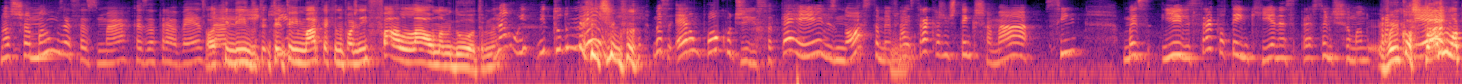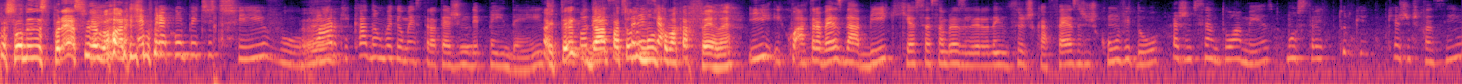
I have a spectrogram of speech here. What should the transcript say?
Nós chamamos essas marcas através Olha da que lindo. Tem, tem marca que não pode nem falar o nome do outro, né? Não, e, e tudo bem. Tipo, Mas era um pouco disso. Até eles, nós também. Falei, "Ah, será que a gente tem que chamar? Sim. Mas, e ele, será que eu tenho que ir? A Nespresso tá me chamando pra Eu vou encostar quê? numa pessoa da Nespresso e agora? É tipo, pré-competitivo. Claro que cada um vai ter uma estratégia independente. aí tem, dá se pra todo mundo tomar café, né? E, e através da BIC, que é a Associação Brasileira da Indústria de Cafés, a gente convidou, a gente sentou à mesa, mostrei tudo que, que a gente fazia,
